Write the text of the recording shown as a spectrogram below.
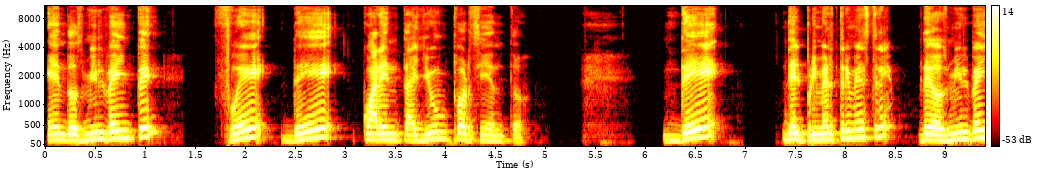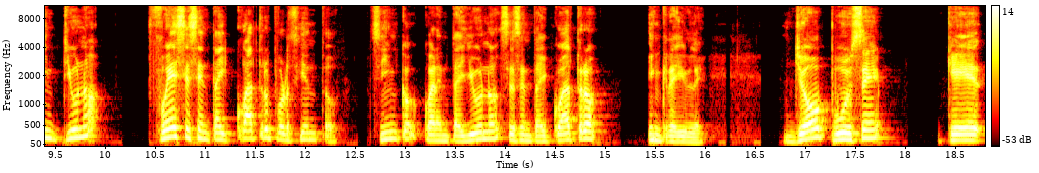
En 2020 fue de 41% de, del primer trimestre de 2021 fue 64%. 5, 41, 64. Increíble. Yo puse que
